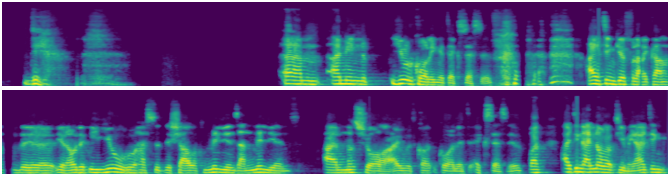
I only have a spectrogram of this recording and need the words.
the, um, I mean, you're calling it excessive. I think if like the, you know, the EU who has to dish out millions and millions, I'm not sure I would call, call it excessive, but I think I know what you mean. I think,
